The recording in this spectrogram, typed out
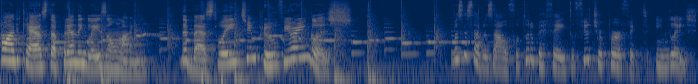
Podcast Aprenda Inglês Online. The best way to improve your English. Você sabe usar o futuro perfeito, future perfect, em inglês?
